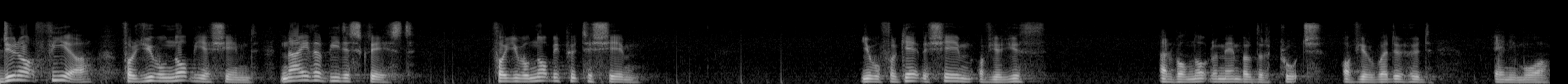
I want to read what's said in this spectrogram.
Do not fear, for you will not be ashamed, neither be disgraced, for you will not be put to shame. You will forget the shame of your youth and will not remember the reproach of your widowhood anymore.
